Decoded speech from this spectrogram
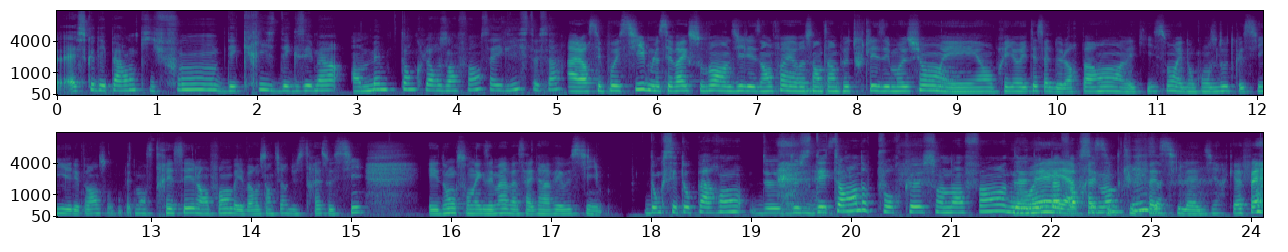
Euh, Est-ce que des parents qui font des crises d'eczéma en même temps que leurs enfants, ça existe ça? Alors c'est possible, c'est vrai que souvent on dit les enfants ils ressentent un peu toutes les émotions et en priorité celles de leurs parents avec qui ils sont et donc on se doute que si les parents sont complètement stressés, l'enfant bah, il va ressentir du stress aussi et donc son eczéma va s'aggraver aussi. Donc c'est aux parents de, de se détendre pour que son enfant ne- n'ait ouais, pas et après forcément de c'est plus facile à dire qu'à faire.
